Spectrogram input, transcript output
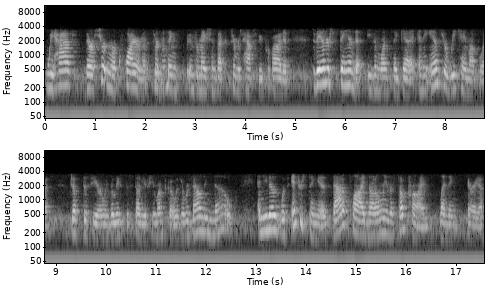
we have there are certain requirements, certain mm-hmm. things, information that consumers have to be provided. Do they understand it even once they get it? And the answer we came up with just this year, we released the study a few months ago, was a resounding no. And you know what's interesting is that applied not only in the subprime lending area,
